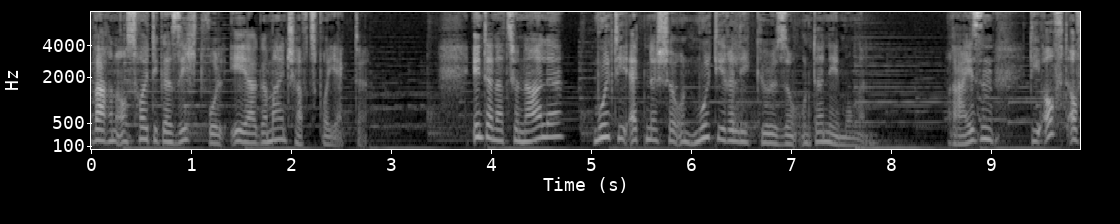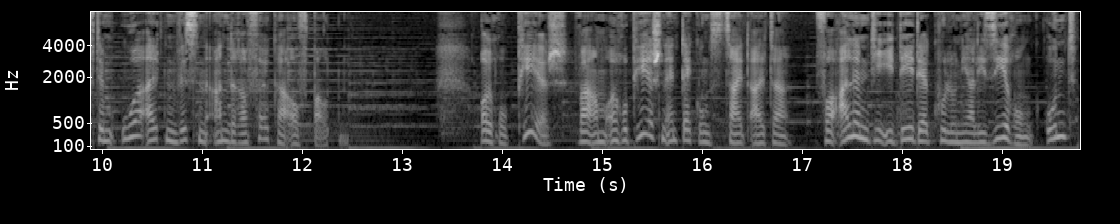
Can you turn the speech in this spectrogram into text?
waren aus heutiger Sicht wohl eher Gemeinschaftsprojekte. Internationale, multiethnische und multireligiöse Unternehmungen. Reisen, die oft auf dem uralten Wissen anderer Völker aufbauten. Europäisch war am europäischen Entdeckungszeitalter vor allem die Idee der Kolonialisierung und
